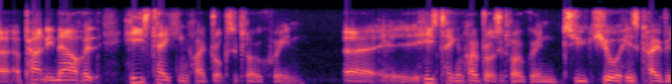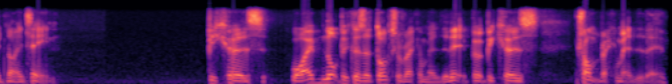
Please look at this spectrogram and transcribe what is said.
Uh, apparently now he's taking hydroxychloroquine. Uh, he's taking hydroxychloroquine to cure his COVID nineteen because why? Not because a doctor recommended it, but because Trump recommended it.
